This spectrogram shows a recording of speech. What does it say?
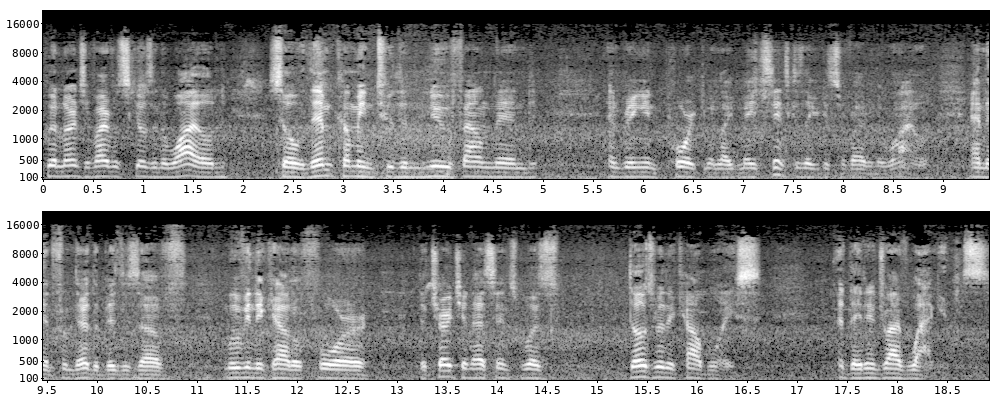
who had learned survival skills in the wild. So them coming to the Newfoundland and bringing pork like made sense because they could survive in the wild, and then from there the business of moving the cattle for the church in essence was those were the cowboys. They didn't drive wagons.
